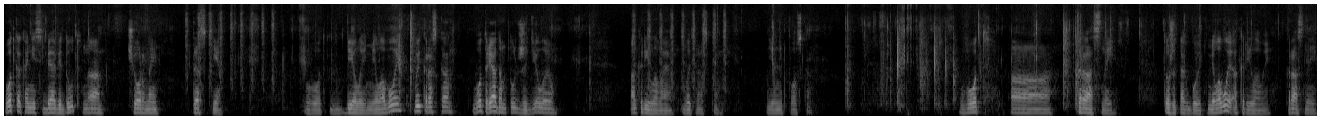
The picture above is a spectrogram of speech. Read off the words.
Вот как они себя ведут на черной доске. Вот белый меловой выкраска. Вот рядом тут же делаю акриловая выкраска. Юнипоска. Вот а, красный. Тоже так будет. Меловой, акриловый. Красный,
